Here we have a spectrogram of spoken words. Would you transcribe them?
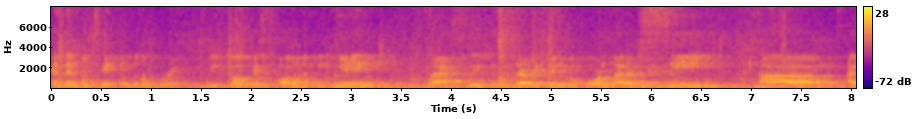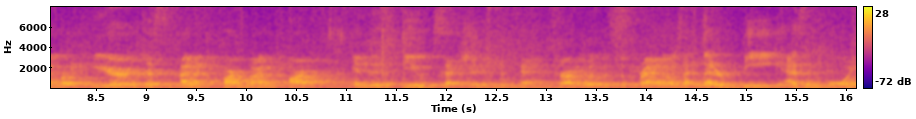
and then we'll take a little break. We focused on the beginning last week. This is everything before letter C. Um, I want to hear just kind of part by part in this fugue section if you can, Starting with the sopranos at letter B as in boy.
